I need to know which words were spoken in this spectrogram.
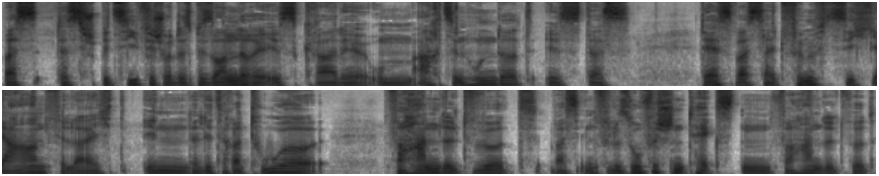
was das Spezifische oder das Besondere ist, gerade um 1800, ist, dass das, was seit 50 Jahren vielleicht in der Literatur verhandelt wird, was in philosophischen Texten verhandelt wird,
